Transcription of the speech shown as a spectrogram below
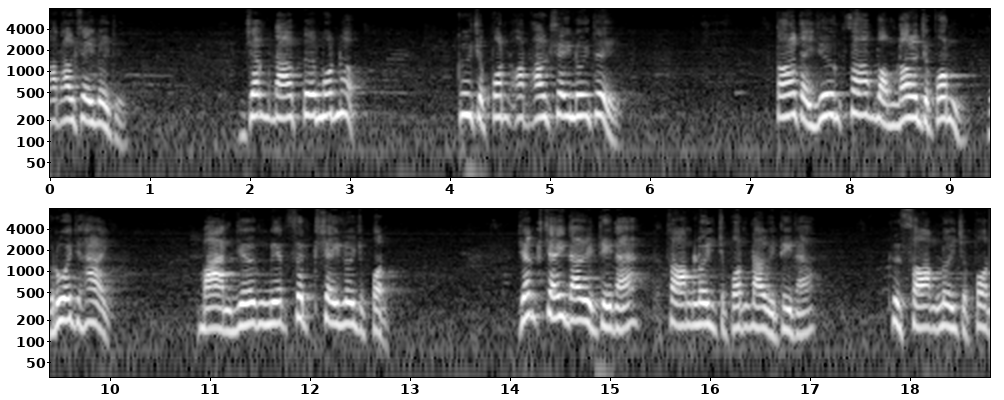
អត់ឲ្យខ្ចីលុយទេអញ្ចឹងដល់ពេលមុននោះគឺជប៉ុនអត់ឲ្យខ្ចីលុយទេតើតែយើងសងបំណុលជប៉ុន រួចហើយបានយើងមានសិទ្ធិខ្ចីលុយជប៉ុនយើងខ្ចីដោយវិធីណាសងលុយជប៉ុនដោយវិធីណា គឺសងលុយជប៉ុន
